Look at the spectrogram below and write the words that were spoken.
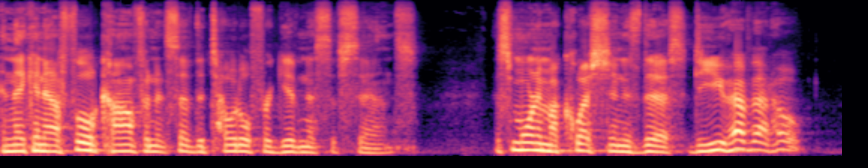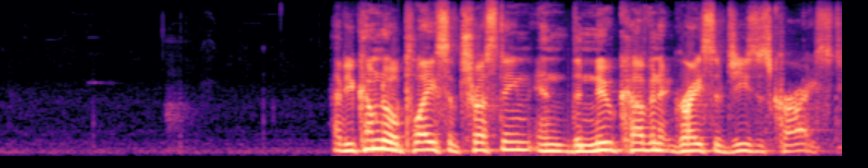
And they can have full confidence of the total forgiveness of sins. This morning, my question is this Do you have that hope? Have you come to a place of trusting in the new covenant grace of Jesus Christ?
